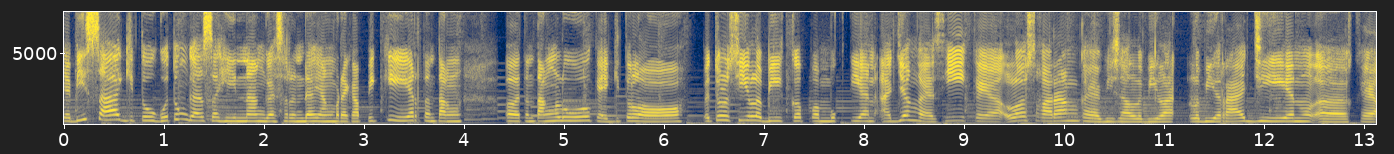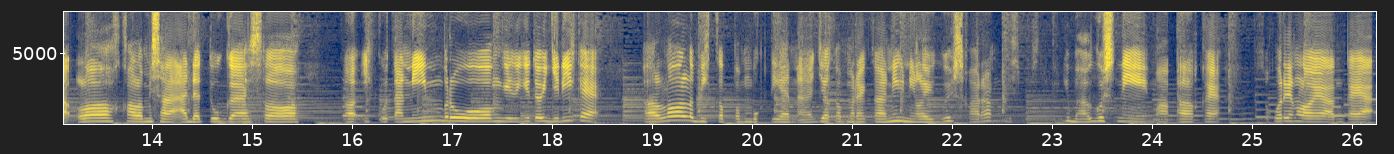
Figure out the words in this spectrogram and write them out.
ya bisa gitu. Gue tuh nggak sehina, nggak serendah yang mereka pikir tentang eh, tentang lu kayak gitu loh. Betul sih lebih ke pembuktian aja nggak sih? Kayak lo sekarang kayak bisa lebih la- lebih rajin eh, kayak lo kalau misalnya ada tugas lo eh, ikutan nimbrung gitu-gitu. Jadi kayak eh, lo lebih ke pembuktian aja ke mereka. Nih nilai gue sekarang di semester ini bagus nih. Eh, kayak syukurin lo yang kayak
